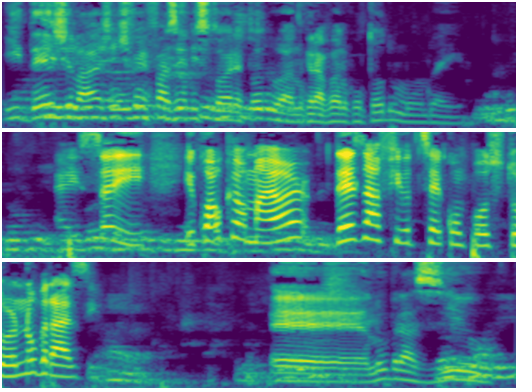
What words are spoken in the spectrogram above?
E desde lá a gente vem fazendo história todo ano, gravando com todo mundo aí. É isso aí. E qual que é o maior desafio de ser compositor no Brasil? É, no Brasil,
